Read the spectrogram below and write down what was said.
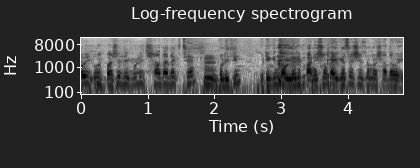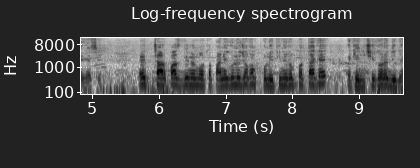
ওই ওই পাশে যেগুলি সাদা দেখছেন পলিথিন ওইটা কিন্তু অলরেডি পানি শুকাই গেছে সেজন্য সাদা হয়ে গেছে। এই চার পাঁচ দিনের মতো পানিগুলো যখন পলিথিনের উপর থাকে এক ইঞ্চি করে দিবে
